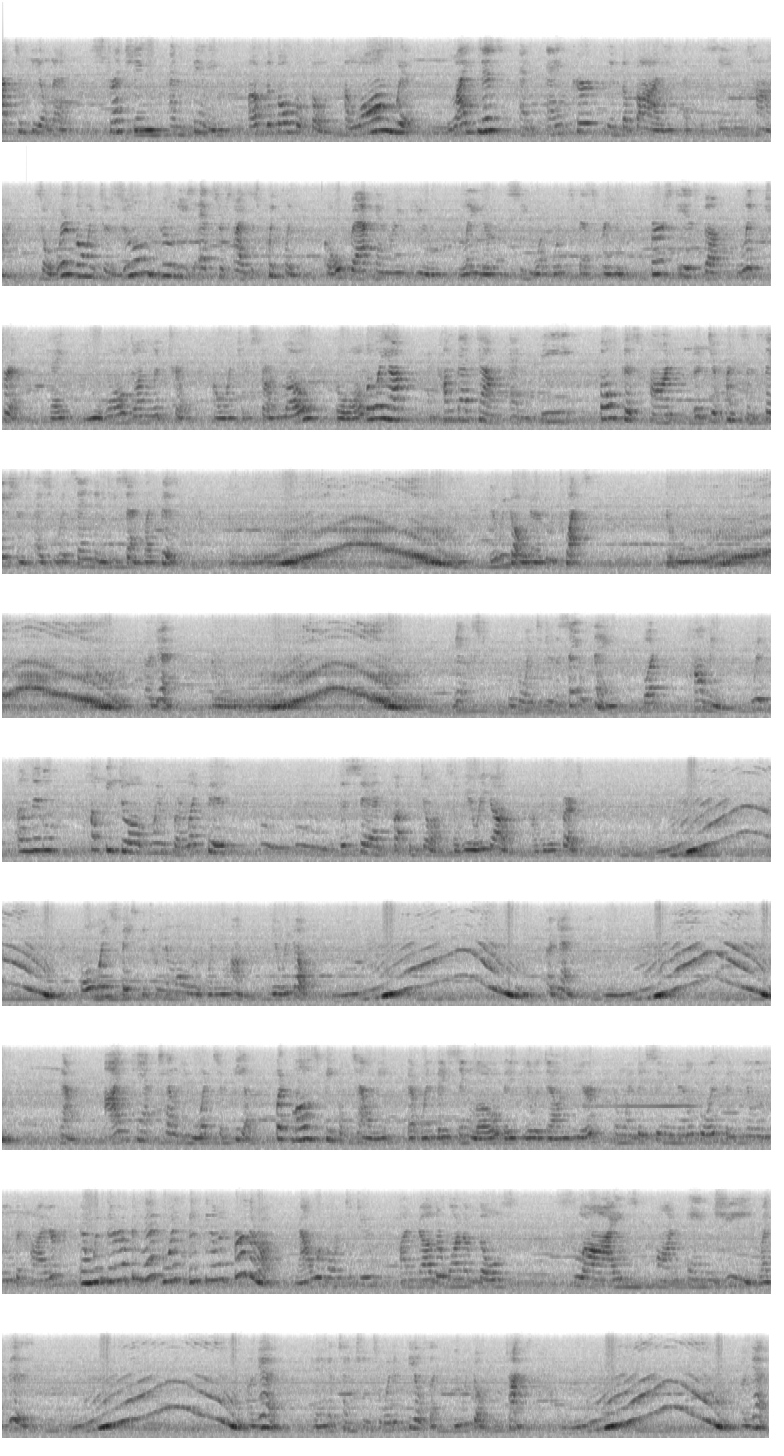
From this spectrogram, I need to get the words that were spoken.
Start to feel that stretching and thinning of the vocal folds, along with lightness and anchor in the body at the same time. So we're going to zoom through these exercises quickly. Go back and review later and see what works best for you. First is the lip trill, Okay, you've all done lip trill. I want you to start low, go all the way up, and come back down and be focused on the different sensations as you ascend and descend, like this. Here we go, we're going to do it twice. Again. Next, we're going to do the same thing, but humming with a little puppy dog whimper like this. The sad puppy dog. So here we go. I'll do it first. Mm. Always space between the molars when you hum. Here we go. Mm. Again. Mm. Now, I can't tell you what to feel, but most people tell me that when they sing low, they feel it down here, and when they sing in middle voice, they feel it a little bit higher, and when they're up in head voice, they feel it further up. Now we're going to do another one of those slides on NG, like this. Again, paying attention to what it feels like. Here we go, two times. Again.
